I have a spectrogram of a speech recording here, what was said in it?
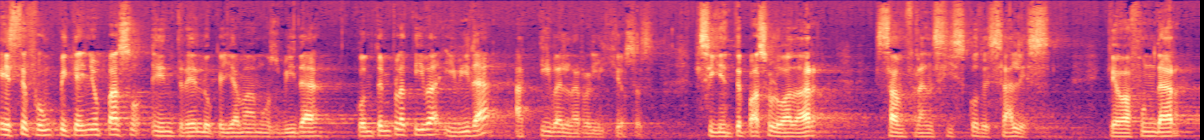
este fue un pequeño paso entre lo que llamamos vida contemplativa y vida activa en las religiosas. El siguiente paso lo va a dar San Francisco de Sales, que va a fundar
